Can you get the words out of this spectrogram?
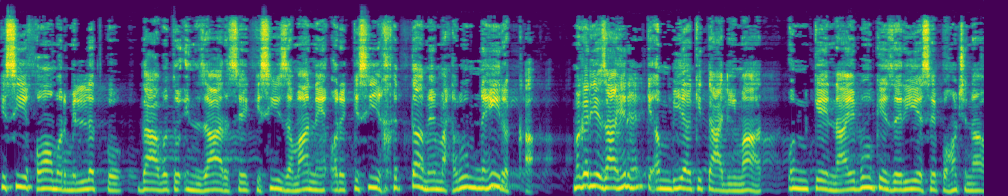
کسی قوم اور ملت کو دعوت و انذار سے کسی زمانے اور کسی خطہ میں محروم نہیں رکھا۔ مگر یہ ظاہر ہے کہ انبیاء کی تعلیمات ان کے نائبوں کے ذریعے سے پہنچنا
